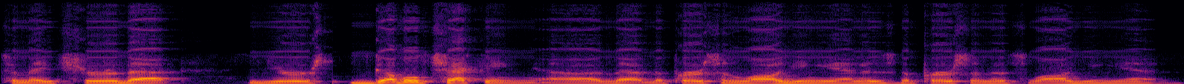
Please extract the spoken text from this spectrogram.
to make sure that you're double checking uh, that the person logging in is the person that's logging in.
